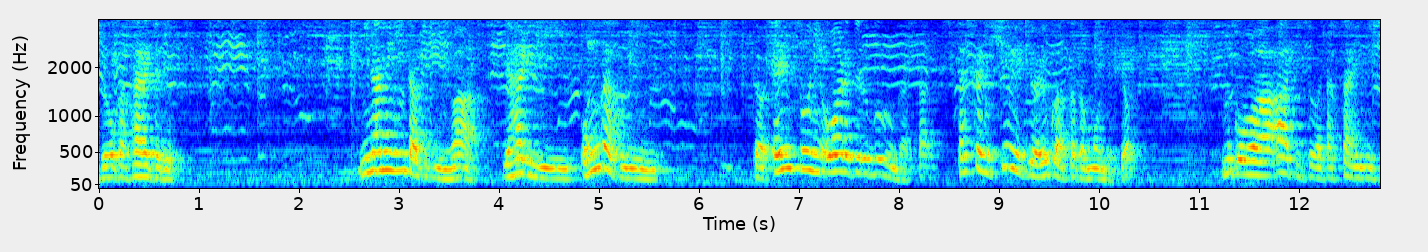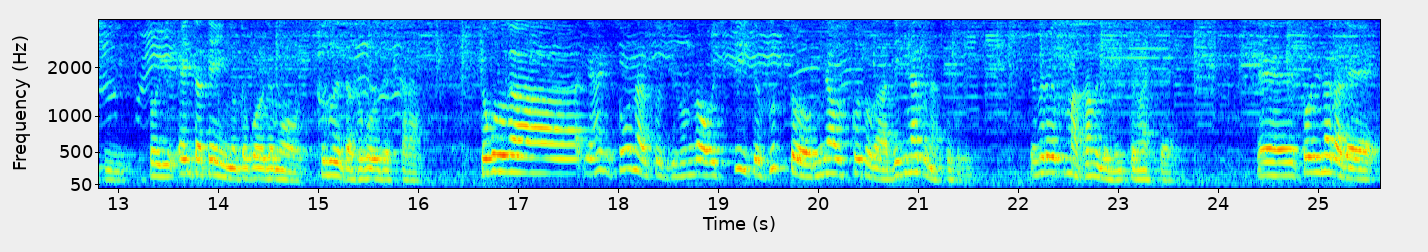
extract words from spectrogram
浄化されてる。南にいた時にはやはり音楽に演奏に追われてる部分があった。確かに収益はよくあったと思うんですよ。向こうはアーティストがたくさんいるしそういうエンターテインのところでも優れたところですから。ところがやはりそうなると自分が落ち着いてふっと見直すことができなくなってくる。でそれをまあ彼女も言ってまして、えー、そういう中で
